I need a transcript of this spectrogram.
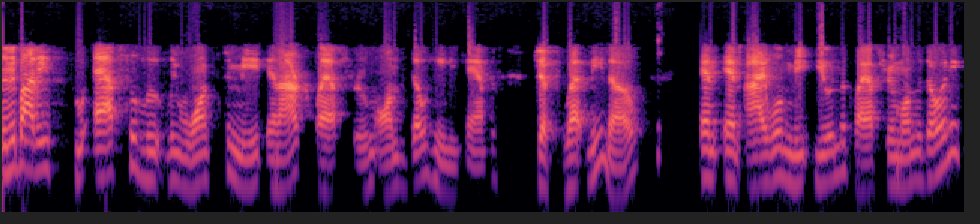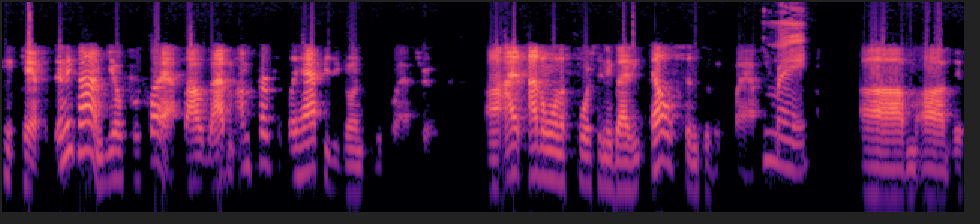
anybody who absolutely wants to meet in our classroom on the Doheny campus, just let me know, and and I will meet you in the classroom on the Doheny campus anytime you know for class. I'll, I'm I'm perfectly happy to go into the classroom. Uh, I I don't want to force anybody else into the classroom Right. um, uh, if,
